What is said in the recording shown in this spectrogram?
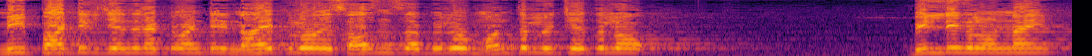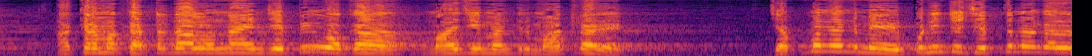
మీ పార్టీకి చెందినటువంటి నాయకులు శాసనసభ్యులు మంత్రుల చేతిలో బిల్డింగ్లు ఉన్నాయి. అక్రమ కట్టడాలు ఉన్నాయని చెప్పి ఒక మాజీ మంత్రి మాట్లాడాడు. చెప్పమనండి మేము ఎప్పటి నుంచో చెప్తున్నాం కదా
